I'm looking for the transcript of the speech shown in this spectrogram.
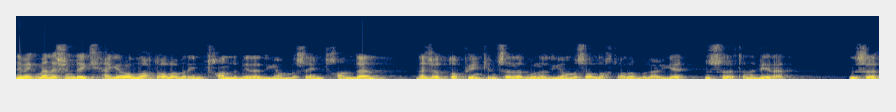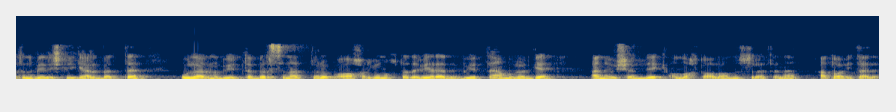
demak mana shunday agar alloh taolo bir imtihonni beradigan bo'lsa imtihondan najot topgan kimsalar bo'ladigan bo'lsa alloh taolo bularga nusratini beradi nusratini berishligi albatta ularni bu yerda bir sinab turib oxirgi nuqtada beradi bu yerda ham ularga ana o'shandek alloh taolo nusratini ato etadi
